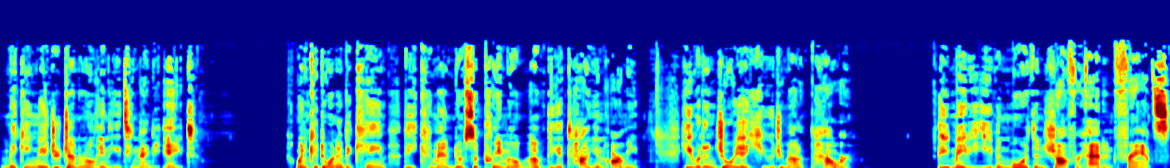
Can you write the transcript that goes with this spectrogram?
making Major General in 1898. When Cadorna became the Comando Supremo of the Italian army, he would enjoy a huge amount of power, eh, maybe even more than Joffre had in France.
